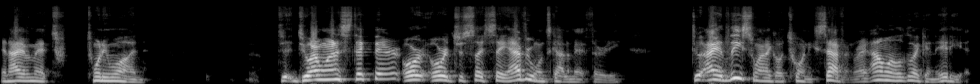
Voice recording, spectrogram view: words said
and I have him at tw- 21, do, do I want to stick there or or just like say everyone's got him at 30? Do I at least want to go 27, right? I don't want to look like an idiot.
